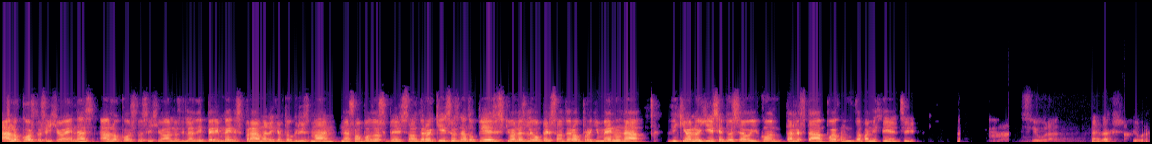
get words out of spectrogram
άλλο κόστος έχει ο ένας, άλλο κόστος έχει ο άλλος. Δηλαδή περιμένεις πράγματα και από τον Griezmann να σου αποδώσει περισσότερο και ίσως να το πιέζεις κιόλας λίγο περισσότερο προκειμένου να δικαιολογήσει εντός εισαγωγικών τα λεφτά που έχουν δαπανηθεί, έτσι. Σίγουρα. Ναι, εντάξει, σίγουρα.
